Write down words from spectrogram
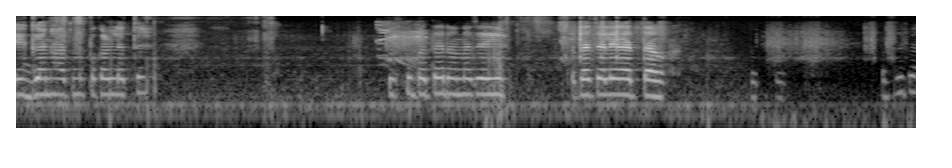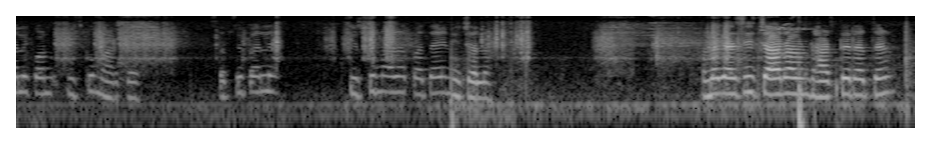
एक गन हाथ में पकड़ लेते उसको पता रहना चाहिए। पता चलेगा तब। सबसे पहले कौन किसको मारता है? सबसे पहले किसको मारा पता ही नहीं चला। हम लोग ऐसे ही चार राउंड हारते रहते हैं।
